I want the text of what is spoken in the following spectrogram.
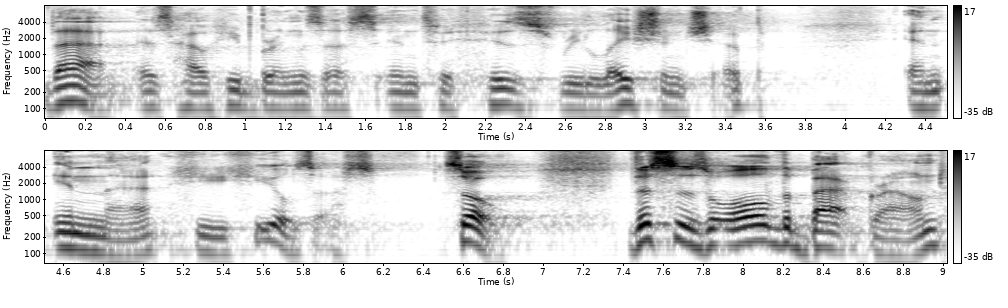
That is how he brings us into his relationship, and in that, he heals us. So, this is all the background,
